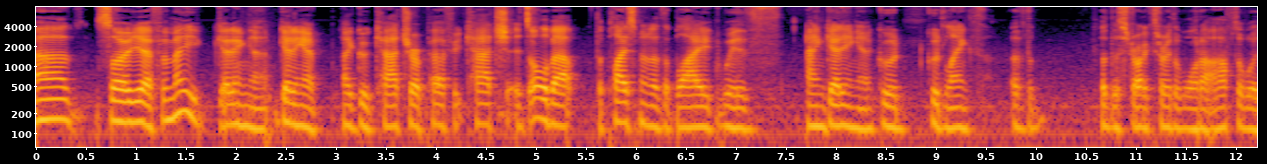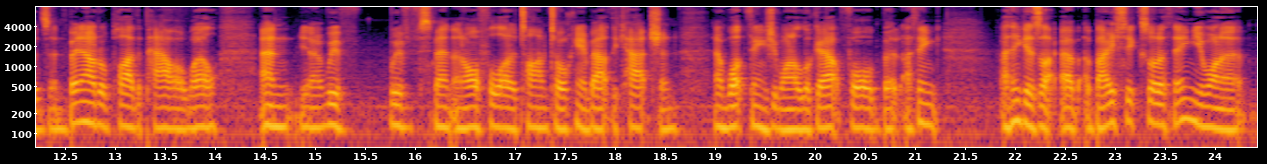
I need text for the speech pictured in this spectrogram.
Uh, so yeah, for me, getting a, getting a, a good catch or a perfect catch, it's all about the placement of the blade with and getting a good good length of the of the stroke through the water afterwards, and being able to apply the power well. And you know, we've we've spent an awful lot of time talking about the catch and, and what things you want to look out for. But I think I think as like a, a basic sort of thing, you want to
